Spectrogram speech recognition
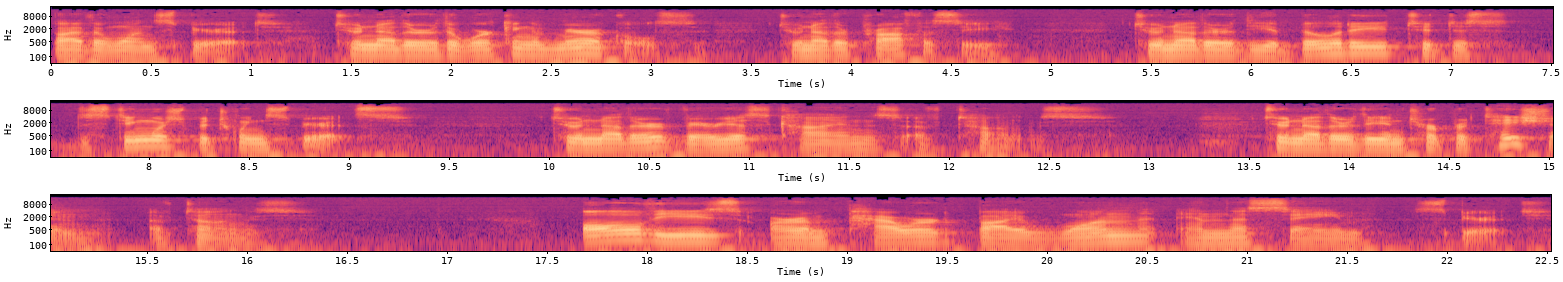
by the one Spirit. To another, the working of miracles. To another, prophecy. To another, the ability to dis- distinguish between spirits, to another, various kinds of tongues, to another, the interpretation of tongues. All these are empowered by one and the same Spirit,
